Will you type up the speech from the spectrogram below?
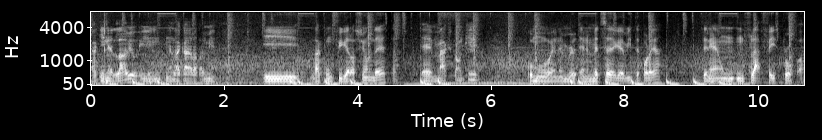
aquí en el labio y en, en, la cara también. Y la configuración de esta es Max Concave como en el, en el Mercedes que viste por allá tenía un, un, flat face profile.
